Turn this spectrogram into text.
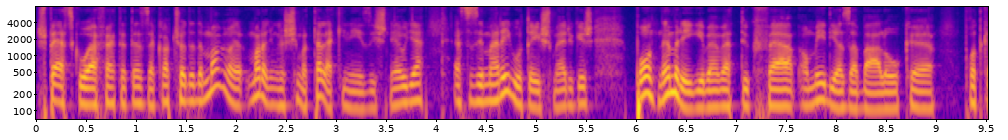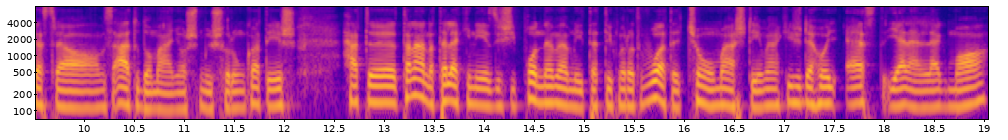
speckó effektet ezzel kapcsolatban, de maga, maradjunk a sima telekinézisnél, ugye ezt azért már régóta ismerjük, és pont nem régiben vettük fel a médiazabálók podcastre az áltudományos műsorunkat, és hát talán a telekinézisi pont nem említettük, mert ott volt egy csomó más témák is, de hogy ezt jelenleg ma,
